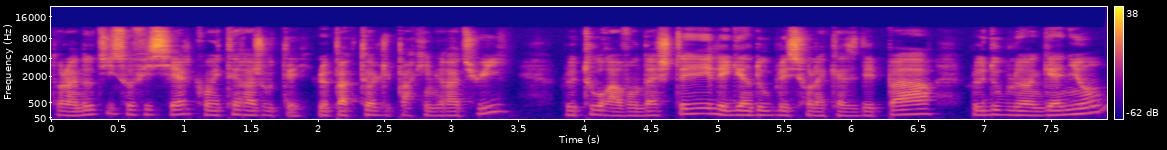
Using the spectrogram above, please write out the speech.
dans la notice officielle qui ont été rajoutées. Le pactole du parking gratuit, le tour avant d'acheter, les gains doublés sur la case départ, le double 1 gagnant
